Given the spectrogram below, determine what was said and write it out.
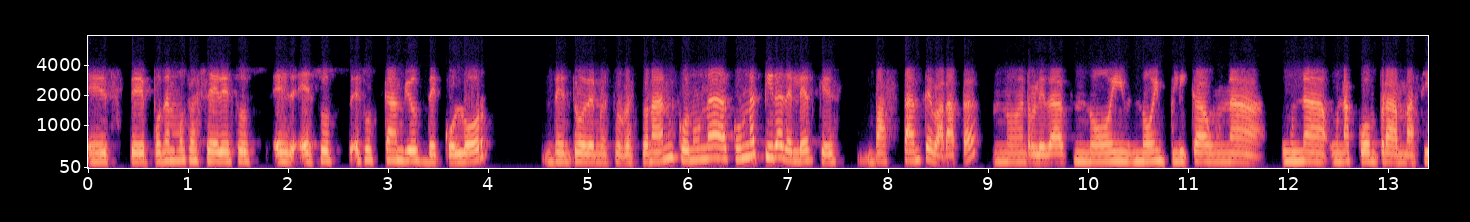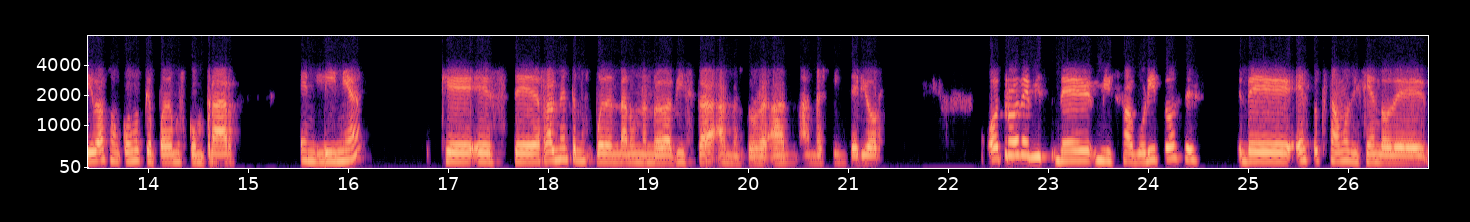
este, podemos hacer esos, e, esos, esos cambios de color dentro de nuestro restaurante con una, con una tira de LED que es bastante barata, no en realidad no, no implica una, una, una compra masiva, son cosas que podemos comprar en línea que este, realmente nos pueden dar una nueva vista a nuestro, a, nuestro interior. Otro de mis, de mis favoritos es de esto que estamos diciendo, de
